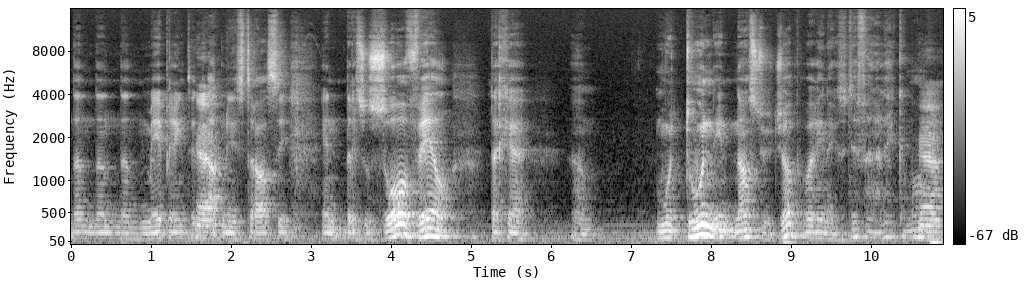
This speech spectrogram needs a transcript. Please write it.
dan, dan, dan meebrengt, in de administratie. En er is zoveel dat je um, moet doen in, naast je job, waarin je zegt van, allee, come on. Ja.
